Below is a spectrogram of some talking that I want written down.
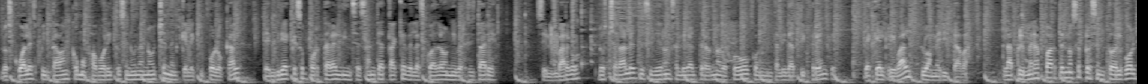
los cuales pintaban como favoritos en una noche en el que el equipo local tendría que soportar el incesante ataque de la escuadra universitaria. Sin embargo, los charales decidieron salir al terreno de juego con mentalidad diferente, ya que el rival lo ameritaba. La primera parte no se presentó el gol,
